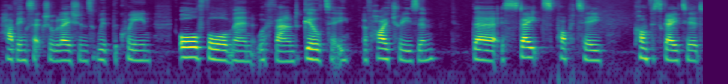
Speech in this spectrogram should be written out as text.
having sexual relations with the Queen, all four men were found guilty of high treason, their estates, property confiscated,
